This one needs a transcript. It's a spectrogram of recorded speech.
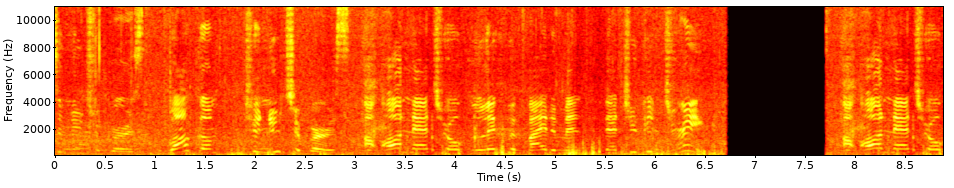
to NutriBurst. Welcome to NutriBurst, an all-natural liquid vitamin that you can drink. An all-natural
